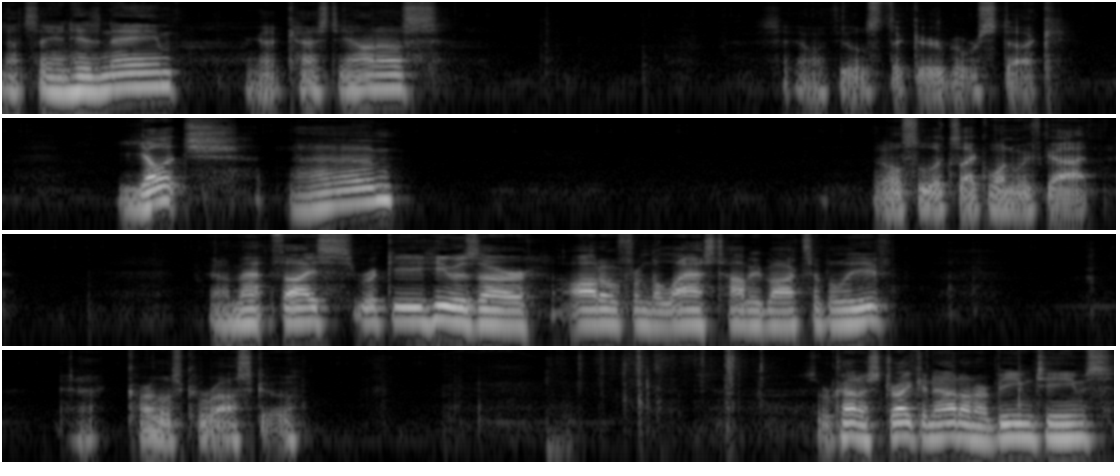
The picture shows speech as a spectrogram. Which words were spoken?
Not saying his name. We got Castellanos. See, I to feel a little sticker, but we're stuck. Yelich, Um, it also looks like one we've got. Got a Matt Thaiss rookie. He was our auto from the last hobby box, I believe. And a Carlos Carrasco. So we're kind of striking out on our beam teams.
